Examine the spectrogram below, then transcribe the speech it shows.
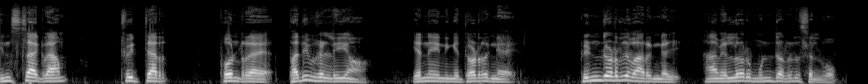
இன்ஸ்டாகிராம் ட்விட்டர் போன்ற பதிவுகள்லேயும் என்னை நீங்கள் தொடருங்க. பின்தொடர்ந்து வாருங்கள். நாம் எல்லோரும் முன்தொடர்ந்து செல்வோம்.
